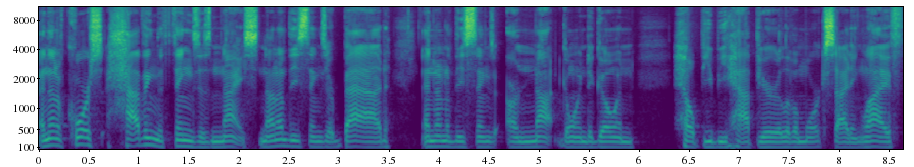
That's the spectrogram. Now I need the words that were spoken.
And then, of course, having the things is nice. None of these things are bad, and none of these things are not going to go and help you be happier, live a more exciting life.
